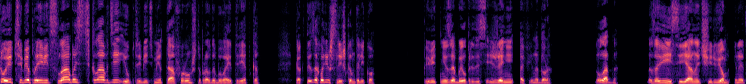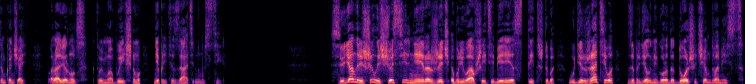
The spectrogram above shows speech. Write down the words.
Стоит тебе проявить слабость, Клавдия, и употребить метафору, что, правда, бывает редко, как ты заходишь слишком далеко. Ты ведь не забыл предостережений Афинадора. Ну, ладно, назови Сияна червем и на этом кончай. Пора вернуться к твоему обычному, непритязательному стилю. Сиян решил еще сильнее разжечь обуревавший Тиберия стыд, чтобы удержать его за пределами города дольше, чем два месяца.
